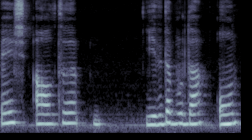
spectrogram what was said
Beş, altı, yedi de burada. On,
